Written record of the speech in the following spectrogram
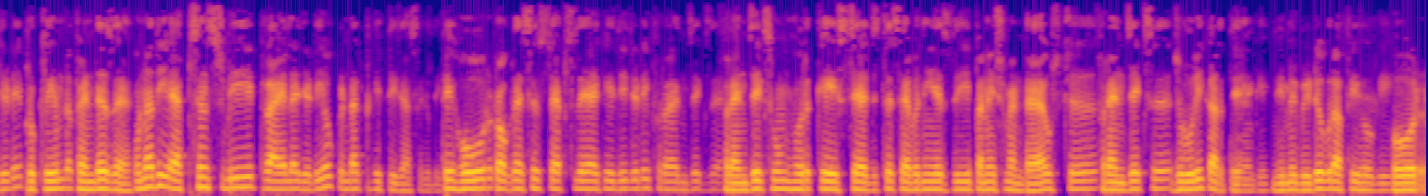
ਜਿਹੜੇ ਪ੍ਰੋਕਲੇਮਡ ਅਫੈਂਡਰਸ ਹੈ ਉਹਨਾਂ ਦੀ ਐਬਸੈਂਸ ਵੀ ਟ੍ਰਾਇਲ ਹੈ ਜਿਹੜੀ ਉਹ ਕੰਡਕਟ ਕੀਤੀ ਜਾ ਸਕਦੀ ਤੇ ਹੋਰ ਪ੍ਰੋਗਰੈਸਿਵ ਸਟੈਪਸ ਲੈ ਕੇ ਜੀ ਜਿਹੜੀ ਫੋਰੈਂਸਿਕਸ ਹੈ ਫੋਰੈਂਸਿਕਸ ਹੁਣ, ਹੋਰ ਕੇਸ ਹੈ ਜਿੱਥੇ 7 ਇਅਰਸ ਦੀ ਪਨਿਸ਼ਮੈਂਟ ਹੈ, ਉਸ 'ਚ ਫੋਰੈਂਸਿਕਸ ਜ਼ਰੂਰੀ ਕਰਤੇ ਹੈ ਕਿ ਜਿਵੇਂ ਵੀਡੀਓਗ੍ਰਾਫੀ ਹੋਗੀ ਹੋਰ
